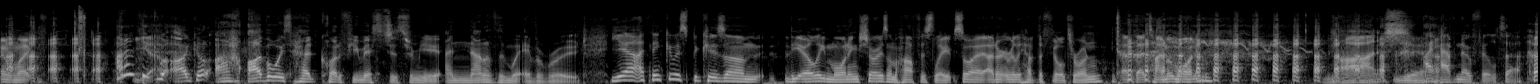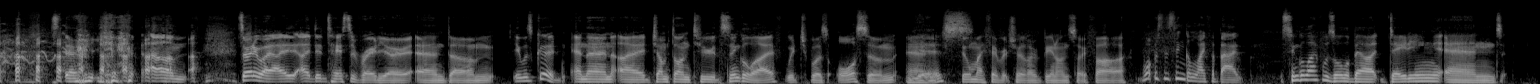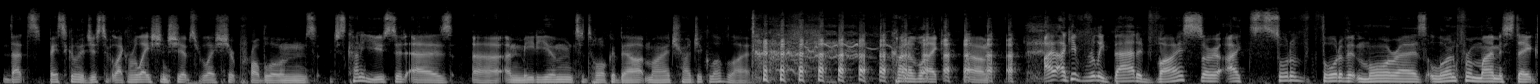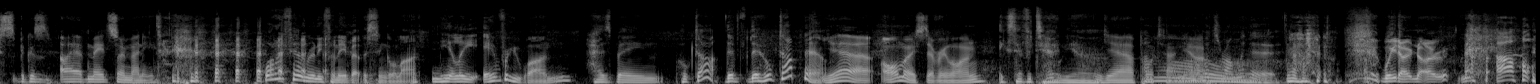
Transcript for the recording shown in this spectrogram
And I'm like, I don't think I got. I, I've always had quite a few messages from you, and none of them were ever rude. yeah, I think it was because um, the early morning shows, I'm half asleep, so I, I don't really have the filter on at that time of morning. Nice. Yeah. I have no filter. so, yeah. um, so anyway, I, I did Taste of Radio, and um, it was good. And then I jumped on to The Single Life, which was awesome, and Yes. still my favorite show that I've been on so far. what was the single life about? Single Life was all about dating and that's basically the gist of it, like relationships, relationship problems. Just kind of used it as uh, a medium to talk about my tragic love life. kind of like um, I, I give really bad advice, so I sort of thought of it more as learn from my mistakes because I have made so many. what I found really funny about the single life, nearly everyone has been hooked up. They've, they're hooked up now. yeah, almost everyone. Except for Tanya. Yeah, poor Oh, Tanya. what's wrong with her? We don't know. Oh, no,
